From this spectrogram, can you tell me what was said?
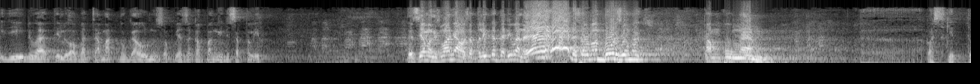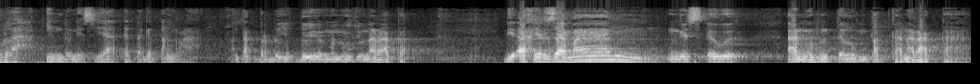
hiji dua tilu obat camat nu gaul nu sok biasa kapangi di satelit. Terus siapa semuanya oh, satelitnya tadi mana? Eh, eh dasar lembur sih kampungan. Eh, kos gitulah Indonesia etage Tangerang mantak berduyun-duyun menuju neraka. Di akhir zaman nggak anun telumpat kanaraka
